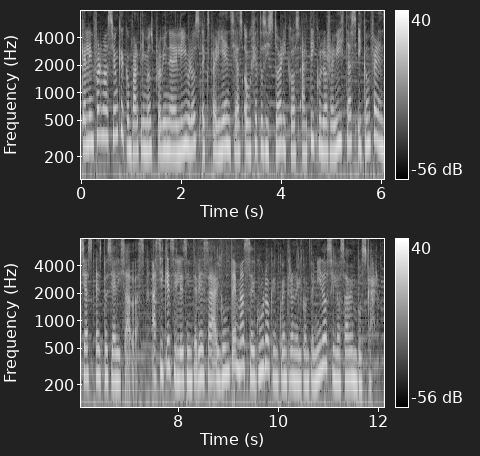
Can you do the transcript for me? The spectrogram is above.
que la información que compartimos proviene de libros, experiencias, objetos históricos, artículos, revistas y conferencias especializadas. Así que si les interesa algún tema, seguro que encuentran el contenido si lo saben buscar.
